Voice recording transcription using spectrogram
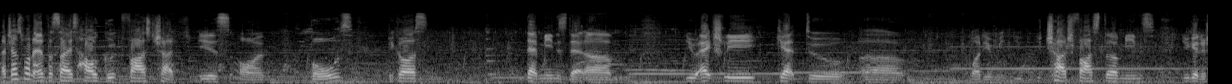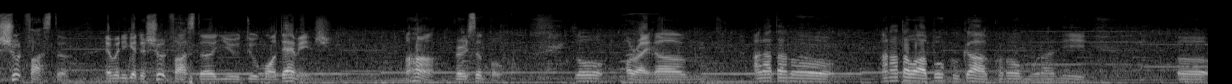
I just want to emphasize how good fast charge is on bows because that means that um, you actually get to um, what do you mean? You, you charge faster means you get to shoot faster and when you get to shoot faster you do more damage. Uh-huh, very simple. So, alright, um, あなたの、あなたは僕がこの村に、 uh,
